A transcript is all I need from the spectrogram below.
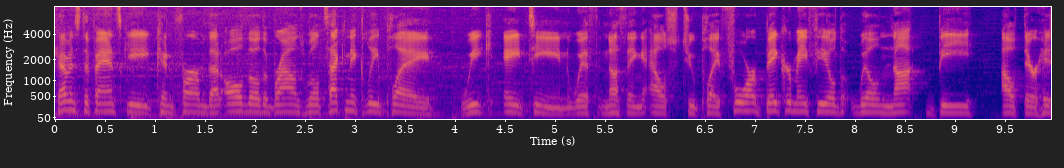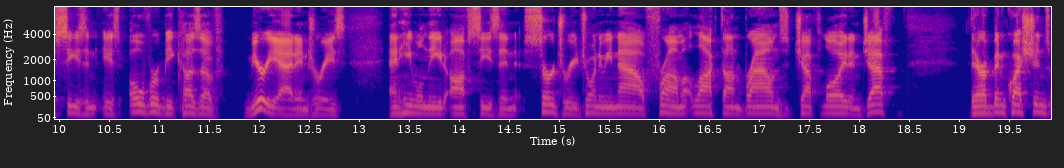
Kevin Stefanski confirmed that although the Browns will technically play week 18 with nothing else to play for, Baker Mayfield will not be out there. His season is over because of myriad injuries, and he will need offseason surgery. Joining me now from Locked On Browns, Jeff Lloyd. And Jeff, there have been questions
